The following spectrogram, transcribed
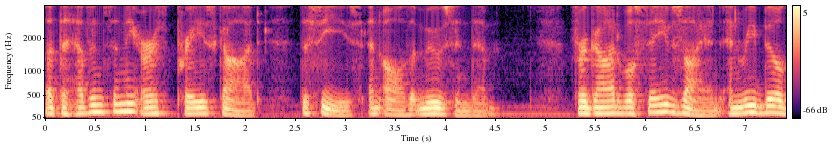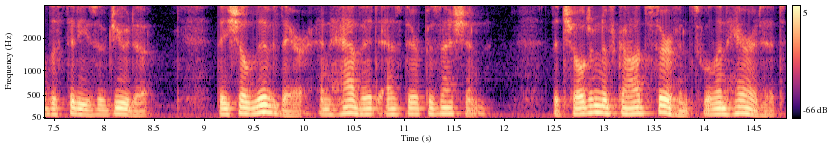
Let the heavens and the earth praise God, the seas and all that moves in them. For God will save Zion and rebuild the cities of Judah. They shall live there and have it as their possession. The children of God's servants will inherit it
